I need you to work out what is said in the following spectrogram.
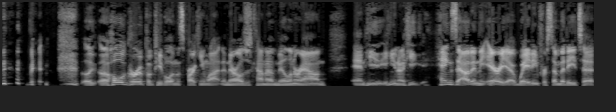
a whole group of people in this parking lot and they're all just kind of milling around. And he, you know, he hangs out in the area waiting for somebody to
